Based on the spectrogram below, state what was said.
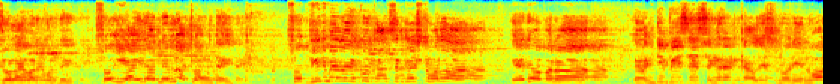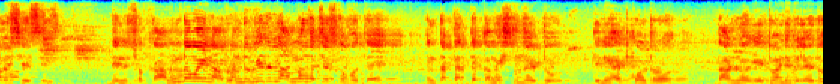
జూలై వరకు ఉంది. సో ఈ ఐదారు నెలలు అట్లా ఉంటాయి. సో దీని మీద ఎక్కువ కాన్సన్ట్రేషన్ వల్ల ఏదో మన ఎన్టీపీసీ సింగరేణి కాలేజ్లో ఇన్వాల్వ్ చేసి దీని యొక్క అందమైన రెండు వీధులను అందంగా చేసుకోకపోతే ఇంత పెద్ద కమిషన్ రేటు దీని హెడ్ క్వార్టర్ దాంట్లో ఎటువంటిది లేదు.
